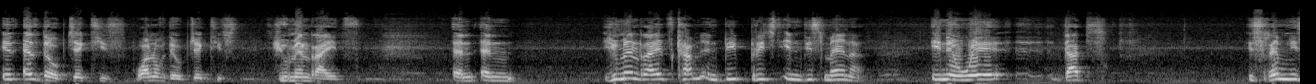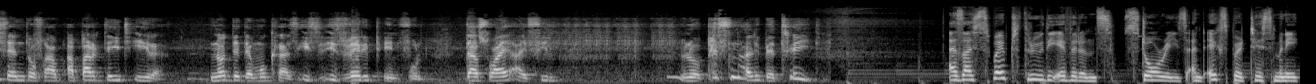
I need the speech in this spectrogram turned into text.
in, as the objectives, one of the objectives, human rights. and and human rights come and be preached in this manner, in a way uh, that is reminiscent of apartheid era, not the democracy. It's, it's very painful. That's why I feel, you know, personally betrayed. As I swept through the evidence, stories, and expert testimony,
